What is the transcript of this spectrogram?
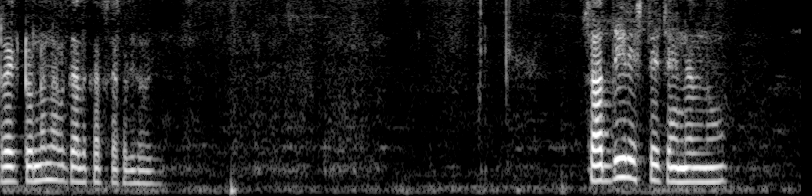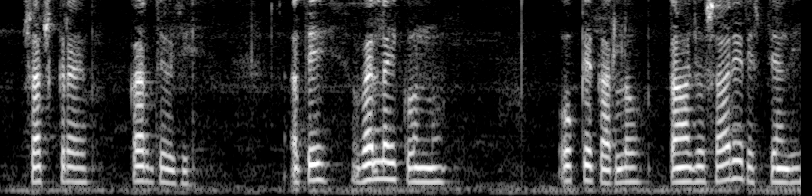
ਡਾਇਰੈਕਟ ਉਹਨਾਂ ਨਾਲ ਗੱਲ ਕਰ ਸਕਦੇ ਹੋ ਜੀ। ਸਾਦੇ ਰਿਸ਼ਤੇ ਚੈਨਲ ਨੂੰ ਸਬਸਕ੍ਰਾਈਬ ਕਰ ਦਿਓ ਜੀ। ਅਤੇ ਬੈਲ ਆਈਕਨ ਨੂੰ ਓਕੇ ਕਰ ਲਓ ਤਾਂ ਜੋ ਸਾਰੇ ਰਿਸ਼ਤਿਆਂ ਦੀ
